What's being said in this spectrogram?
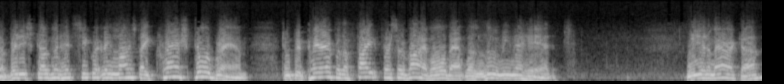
the British government had secretly launched a crash program to prepare for the fight for survival that was looming ahead. We in America,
